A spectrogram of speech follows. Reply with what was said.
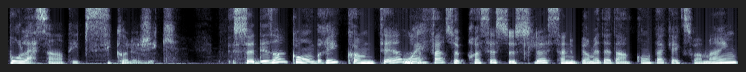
pour la santé psychologique? Se désencombrer comme tel, Ouais. faire ce processus-là, ça nous permet d'être en contact avec soi-même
